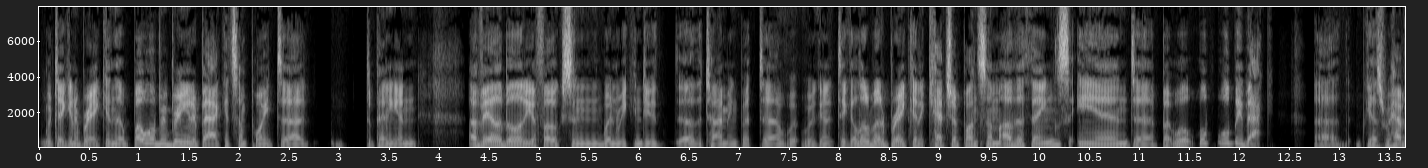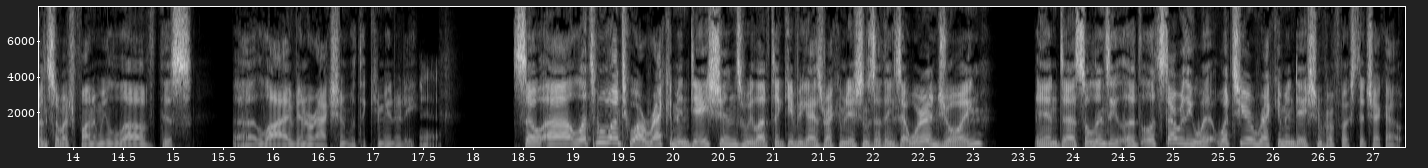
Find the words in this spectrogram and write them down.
We're taking a break, and but we'll be bringing it back at some point, uh, depending on availability of folks and when we can do uh, the timing. But uh, we're going to take a little bit of break, get a catch up on some other things, and uh, but we'll, we'll we'll be back uh, because we're having so much fun and we love this uh, live interaction with the community. Yeah. So uh, let's move on to our recommendations. We love to give you guys recommendations of things that we're enjoying. And so, Lindsay, let's start with you. What's your recommendation for folks to check out?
